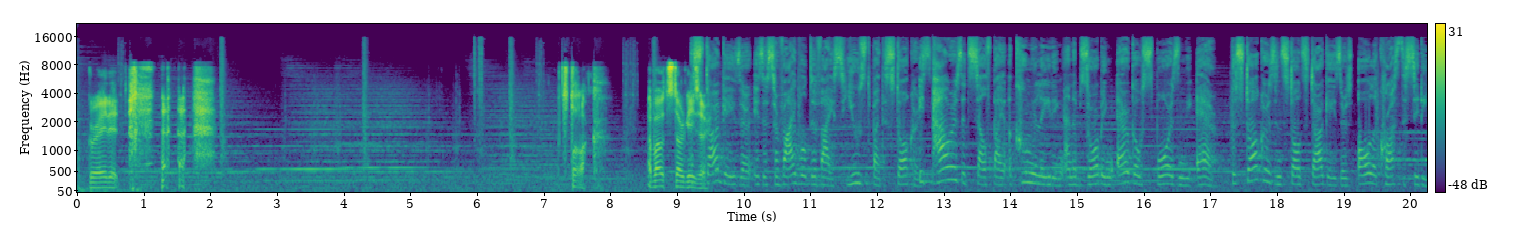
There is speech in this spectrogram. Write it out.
Upgrade it. Talk about Stargazer. Stargazer is a survival device used by the Stalkers. It powers itself by accumulating and absorbing ergo spores in the air. The Stalkers installed Stargazers all across the city.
